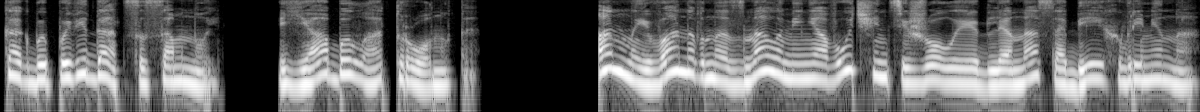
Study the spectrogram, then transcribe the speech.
как бы повидаться со мной, я была тронута. Анна Ивановна знала меня в очень тяжелые для нас обеих времена.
